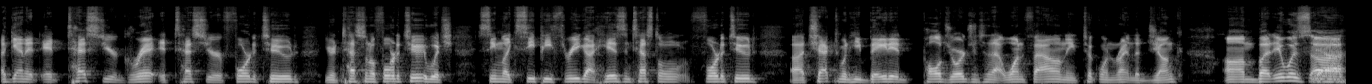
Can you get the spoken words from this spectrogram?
again, it it tests your grit, it tests your fortitude, your intestinal fortitude, which seemed like CP3 got his intestinal fortitude uh, checked when he baited Paul George into that one foul and he took one right in the junk. Um, but it was yeah. uh,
